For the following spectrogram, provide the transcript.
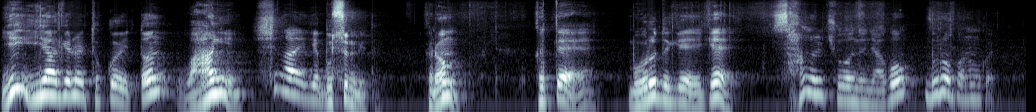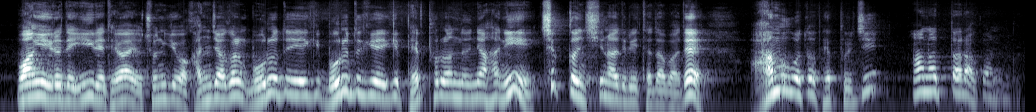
이 이야기를 듣고 있던 왕이 신하에게 묻습니다. 그럼 그때 모르드게에게 상을 주었느냐고 물어보는 거예요. 왕이 이르되 이 일에 대하여 존귀와 간작을 모르드에게, 모르드게에게 베풀었느냐 하니 측근 신하들이 대답하되 아무것도 베풀지 않았다라고 하는 거예요.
